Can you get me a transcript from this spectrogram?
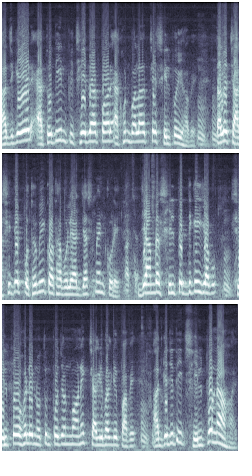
আজকের এতদিন পিছিয়ে যাওয়ার পর এখন বলা হচ্ছে শিল্পই হবে। তাহলে চাষিদের প্রথমেই কথা বলে অ্যাডজাস্টমেন্ট করে আচ্ছা। যে আমরা শিল্পের দিকেই যাব। শিল্প হলে নতুন প্রজন্ম অনেক চাকরি বাকরি পাবে আজকে যদি শিল্প না হয়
